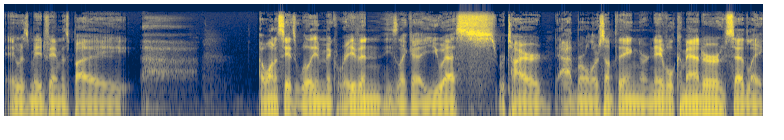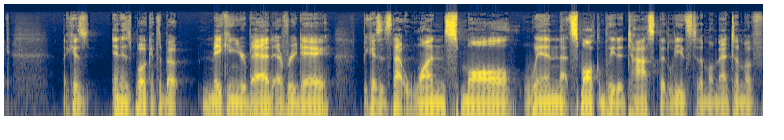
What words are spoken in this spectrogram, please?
It was made famous by, I want to say it's William McRaven. He's like a U.S. retired admiral or something, or naval commander who said like, like his in his book, it's about making your bed every day because it's that one small win, that small completed task that leads to the momentum of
